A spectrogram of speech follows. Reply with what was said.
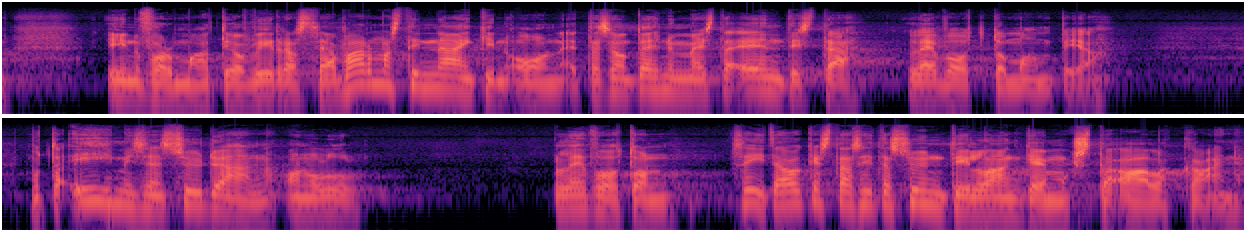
24-7 informaatio virrassa. Ja varmasti näinkin on, että se on tehnyt meistä entistä levottomampia. Mutta ihmisen sydän on ollut levoton siitä oikeastaan siitä syntiin lankemuksesta alkaen.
